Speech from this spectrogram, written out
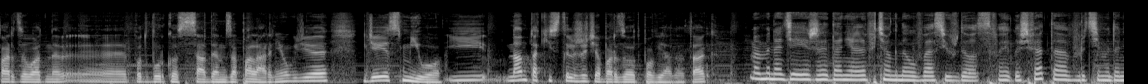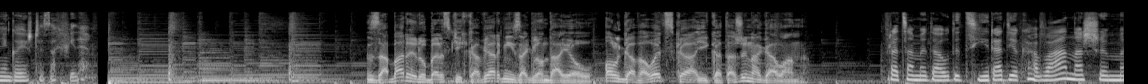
bardzo ładne e, podwórko z sadem, zapalarnią, gdzie, gdzie jest miło i nam taki styl życia bardzo odpowiada, tak? Mamy nadzieję, że Daniel wciągnął Was już do swojego świata. Wrócimy do niego jeszcze za chwilę. Za bary lubelskich kawiarni zaglądają Olga Wałecka i Katarzyna Gałan. Wracamy do audycji Radio Kawa. Naszym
